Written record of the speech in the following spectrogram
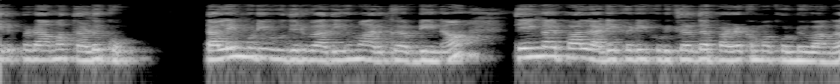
ஏற்படாம தடுக்கும். தலைமுடி உதிர்வு அதிகமா இருக்கு அப்படின்னா தேங்காய் பால் அடிக்கடி குடிக்கிறத பழக்கமா கொண்டு வாங்க.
